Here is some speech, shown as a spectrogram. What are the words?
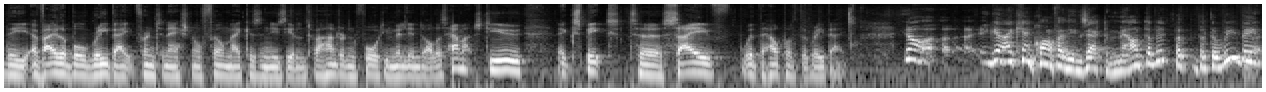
the available rebate for international filmmakers in New Zealand to $140 million. How much do you expect to save with the help of the rebate? You know, uh, again, I can't quantify the exact amount of it, but but the rebate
